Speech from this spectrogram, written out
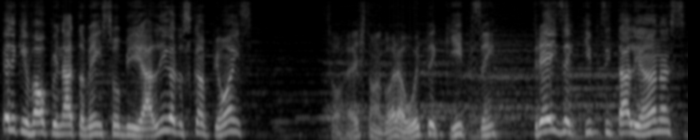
Ele que vai opinar também sobre a Liga dos Campeões. Só restam agora oito equipes, hein? Três equipes italianas,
